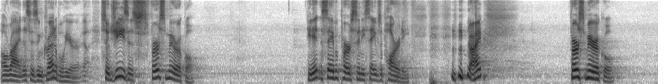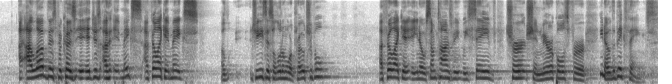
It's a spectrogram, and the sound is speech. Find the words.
All right, this is incredible here. Uh, so, Jesus' first miracle, he didn't save a person, he saves a party. right? First miracle. I, I, love this because it, it just it makes I feel like it makes a, Jesus a little more approachable. I feel like it, you know sometimes we, we save church and miracles for you know the big things.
